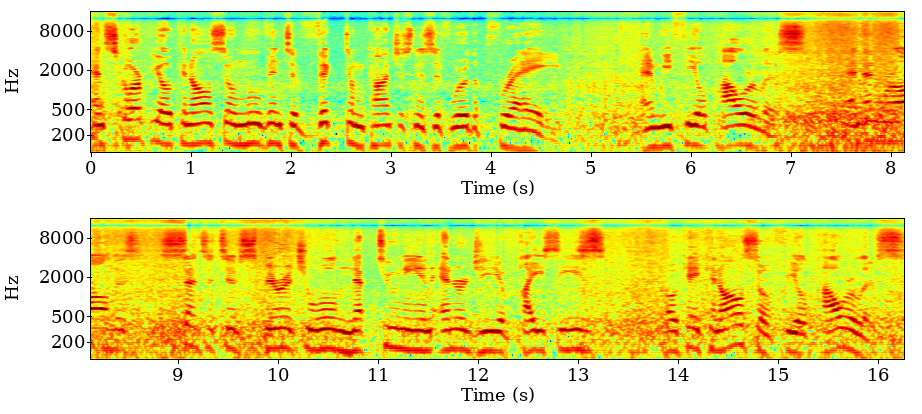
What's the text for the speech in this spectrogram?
And Scorpio can also move into victim consciousness if we're the prey and we feel powerless. And then we're all this sensitive, spiritual, Neptunian energy of Pisces, okay, can also feel powerless.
